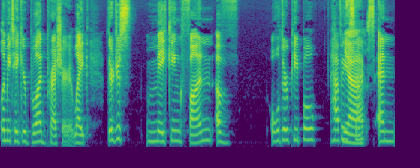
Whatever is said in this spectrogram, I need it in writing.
let me take your blood pressure, like, they're just making fun of older people having Yeah. sex. And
